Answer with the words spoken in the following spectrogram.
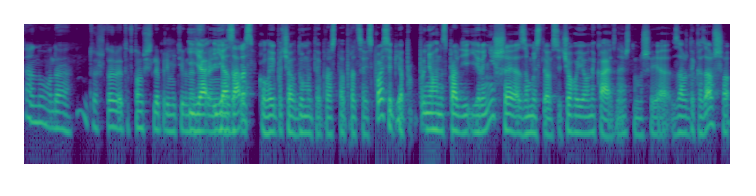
це оно, да. Ну, то що це в тому числі примітивне я, я зараз, коли почав думати просто про цей спосіб, я про нього насправді і раніше замислювався, чого я уникаю. Знаєш, тому що я завжди казав, що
